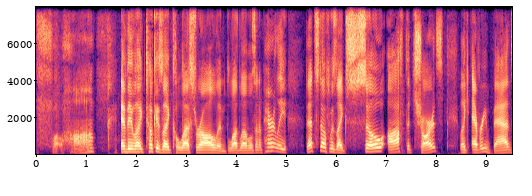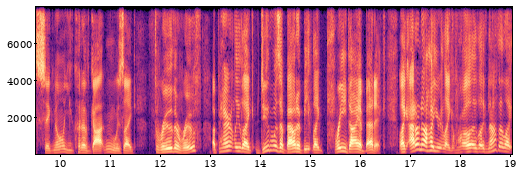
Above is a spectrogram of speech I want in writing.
fuck, huh?" And they like took his like cholesterol and blood levels, and apparently that stuff was like so off the charts. Like every bad signal you could have gotten was like through the roof. Apparently, like, dude was about to be like pre-diabetic. Like, I don't know how you're like, like, not that like,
